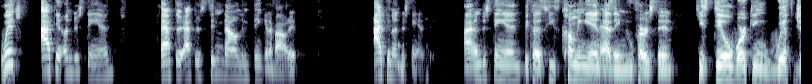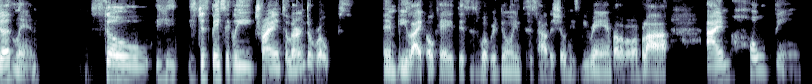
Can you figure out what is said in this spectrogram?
which I can understand after after sitting down and thinking about it. I can understand it. I understand because he's coming in as a new person. He's still working with Judd Lynn. So he, he's just basically trying to learn the ropes and be like, okay, this is what we're doing. This is how the show needs to be ran, blah, blah, blah, blah, blah. I'm hoping,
